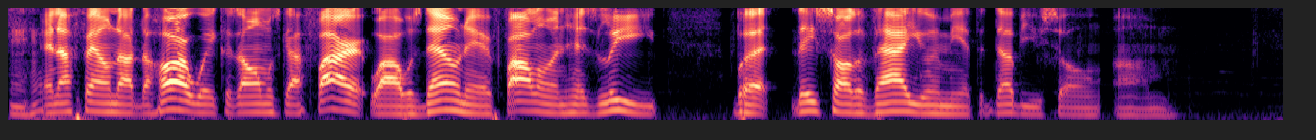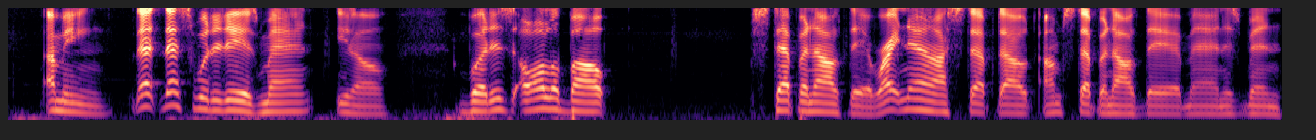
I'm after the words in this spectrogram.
And I found out the hard way because I almost got fired while I was down there following his lead. But they saw the value in me at the W, so um, I mean that that's what it is, man. You know, but it's all about stepping out there. Right now, I stepped out. I'm stepping out there, man. It's been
